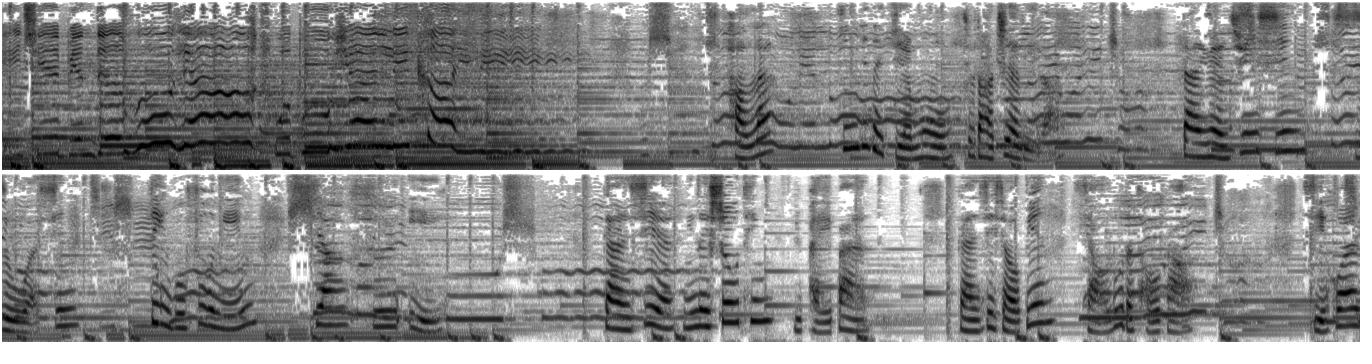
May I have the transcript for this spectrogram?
一切变得无聊，我不愿离开你。好了，今天的节目就到这里了。但愿君心似我心，定不负您相思意。感谢您的收听与陪伴，感谢小编小鹿的投稿。喜欢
